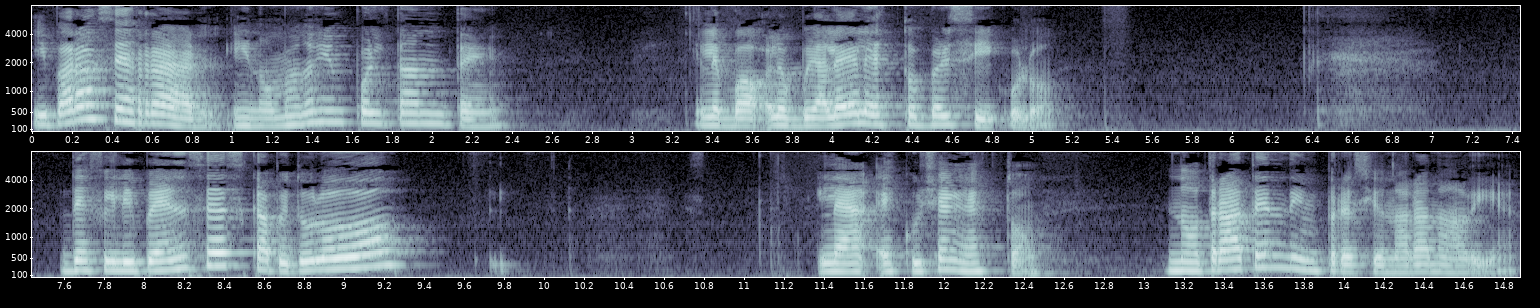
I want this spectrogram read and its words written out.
Y para cerrar, y no menos importante, les, voy a leer estos versículos. De Filipenses capítulo 2, escuchen esto. No traten de impresionar a nadie.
